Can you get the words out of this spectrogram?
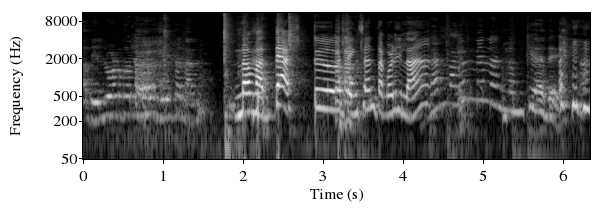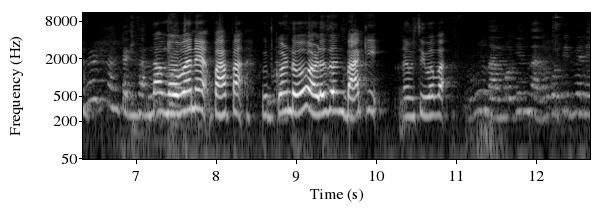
ಅದೆಲ್ಲ ಹೊಡೆದವಲ್ಲ ಅಂತ ನಾನು. ನಮ್ಮ ಅತ್ತೆ ಅಷ್ಟು ಟೆನ್ಷನ್ ತಗೊಳಿಲ್ಲ. ನಮ್ಮ ಅವ್ವನೇ ಪಾಪ ಕುತ್ಕೊಂಡು ಅಳುದೊಂದ್ ಬಾಕಿ ನಮ್ ಶಿವವ್ವ. ಹ್ಞೂ ನನ್ನ ಮಗಿನ ನನಗೆ ಗೊತ್ತಿದ್ವೇನೆ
